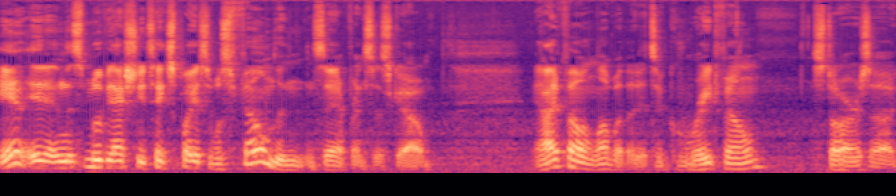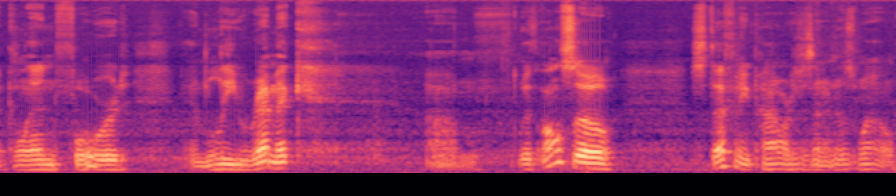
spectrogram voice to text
and, and, this movie actually takes place, it was filmed in, in San Francisco. And I fell in love with it. It's a great film. It stars uh, Glenn Ford and Lee Remick, um, with also Stefanie Powers is in it as well.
